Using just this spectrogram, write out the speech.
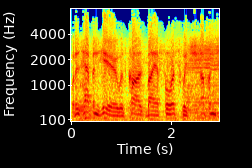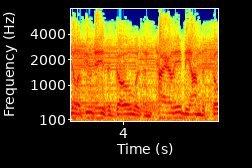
What has happened here was caused by a force which, up until a few days ago, was entirely beyond the scope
